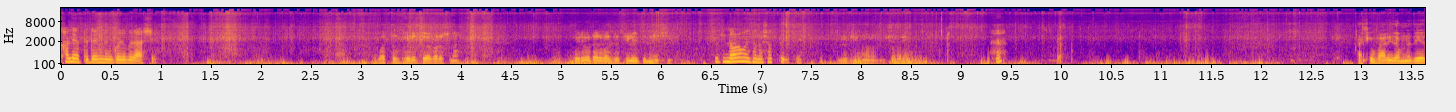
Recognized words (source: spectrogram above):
খালি হাতে ড্যাং করে করে আসে। বোতল ভরে তুই পারিস না। ভরে ওঠার বলতে ছিলিতে নিয়ে আসি। একটু নরম হয়েছে না শক্ত হয়েছে? রুটি নরম হয়েছে। হ্যাঁ? আজকে বাড়ি আমরা দিয়ে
